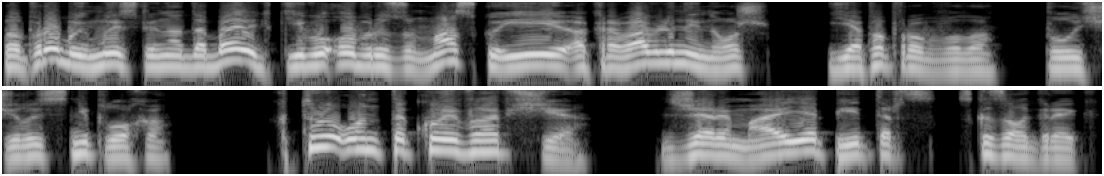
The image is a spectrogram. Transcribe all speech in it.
попробуй мысленно добавить к его образу маску и окровавленный нож». Я попробовала. Получилось неплохо. «Кто он такой вообще?» «Джеремайя Питерс», — сказал Грег.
